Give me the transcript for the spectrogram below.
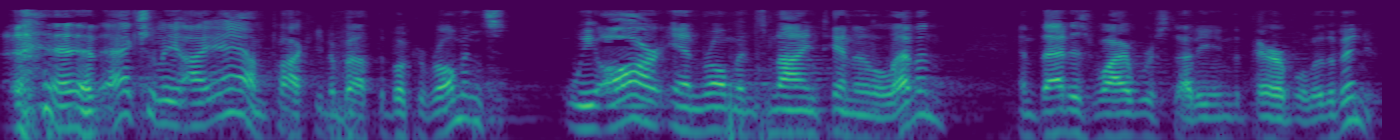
and actually I am talking about the book of Romans. We are in Romans 9, 10, and 11. And that is why we're studying the parable of the vineyard.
